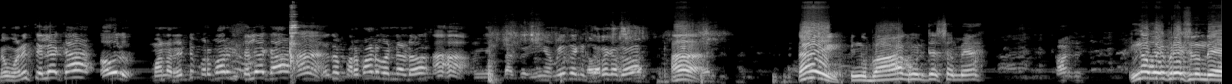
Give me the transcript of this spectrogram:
నువ్వు అని తెలియక అవును మన రెడ్డి పొరపాటు తెలియక. ఏదో పొరపాటు పడినాడు. ఇంక మీద ఇంక జరగదు ఆ. ఏయ్, ఇంక బాగుంటుంది సమ్మె ఇంకా వైబ్రేషన్ ఉంది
